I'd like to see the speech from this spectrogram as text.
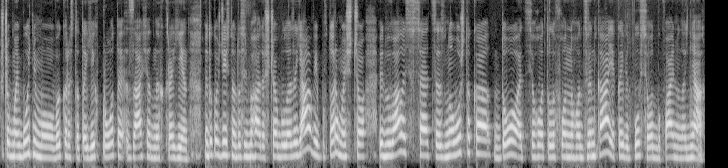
щоб в майбутньому використати їх проти західних країн. Ну і також дійсно досить багато ще було заяв. І повторимо, що відбувалось все це знову ж таки до цього телефонного дзвінка, який відбувся от буквально на днях.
